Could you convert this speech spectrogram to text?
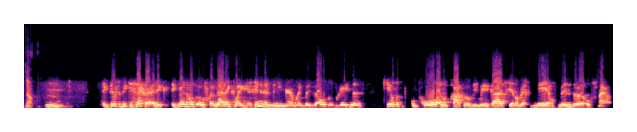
Ja. Hmm. Ik durf het niet te zeggen. En ik, ik ben er ook over gaan nadenken, maar ik herinner het me niet meer. Maar ik weet wel dat er op een gegeven moment ging dat op controle. En dan praten we over die medicatie. En dan werd het meer of minder. Of nou ja,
